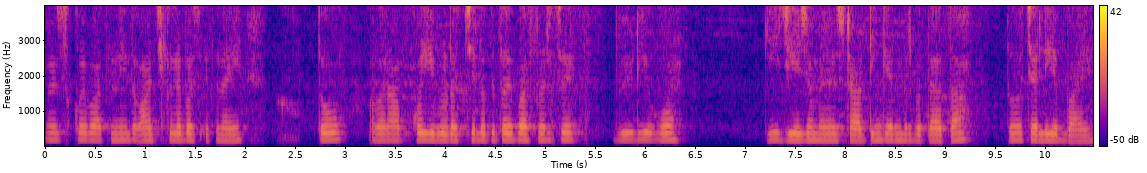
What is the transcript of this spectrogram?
बस कोई बात नहीं तो आज के लिए बस इतना ही। तो अगर आपको ये वीडियो अच्छी लगी तो एक बार फिर से वीडियो को कीजिए, जो मैंने स्टार्टिंग के अंदर बताया था। तो चलिए बाय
